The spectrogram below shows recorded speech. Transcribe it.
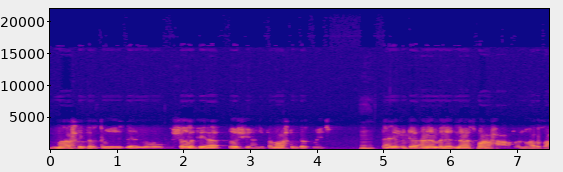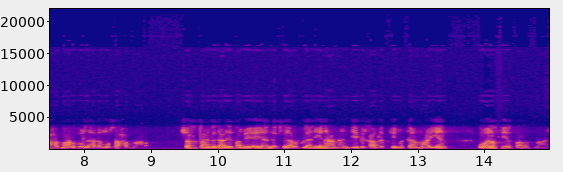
ما راح تقدر تميز لأنه الشغله فيها غش يعني فما راح تقدر تميز. يعني انت أنا من الناس ما راح اعرف انه هذا صاحب معرض ولا هذا مو صاحب معرض شخص راح يرد علي طبيعي عندك سيارة فلانية نعم عندي بيقابلك في مكان معين وأنا كثير صارت معي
